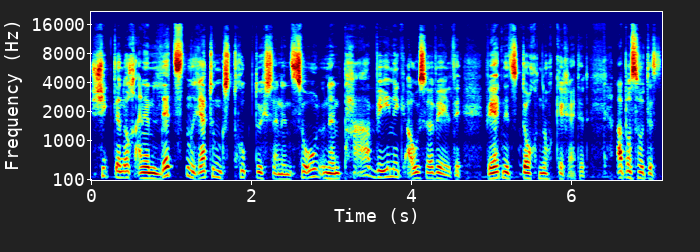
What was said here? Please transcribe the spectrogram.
schickt er noch einen letzten Rettungstrupp durch seinen Sohn und ein paar wenig Auserwählte werden jetzt doch noch gerettet. Aber so das,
